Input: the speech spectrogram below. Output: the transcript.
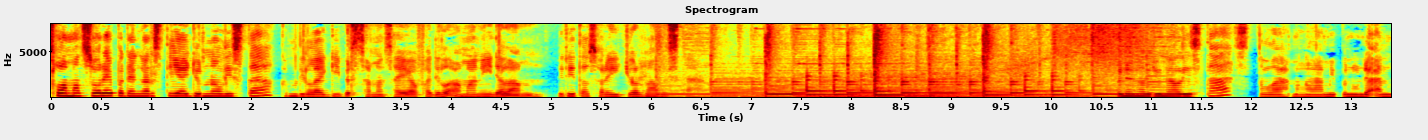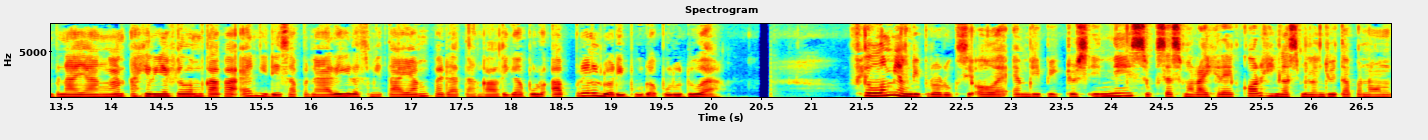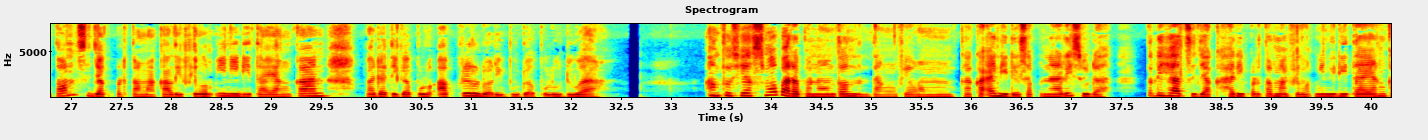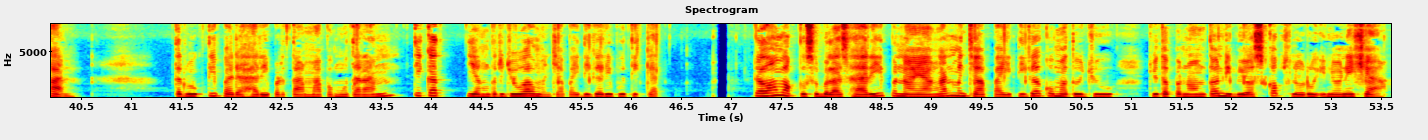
Selamat sore pendengar setia Jurnalista, kembali lagi bersama saya Fadila Amani dalam Berita Sore Jurnalista. Pendengar Jurnalista, setelah mengalami penundaan penayangan, akhirnya film KKN di Desa Penari resmi tayang pada tanggal 30 April 2022. Film yang diproduksi oleh MD Pictures ini sukses meraih rekor hingga 9 juta penonton sejak pertama kali film ini ditayangkan pada 30 April 2022. Antusiasme para penonton tentang film KKN di Desa Penari sudah terlihat sejak hari pertama film ini ditayangkan. Terbukti pada hari pertama pemutaran, tiket yang terjual mencapai 3.000 tiket. Dalam waktu 11 hari, penayangan mencapai 3,7 juta penonton di bioskop seluruh Indonesia.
